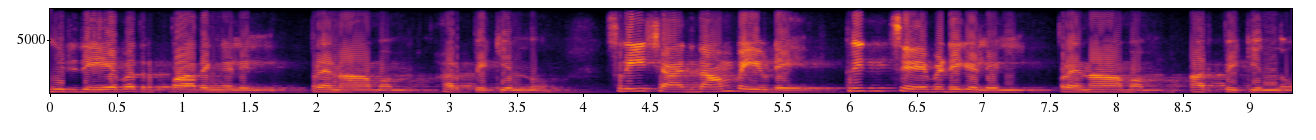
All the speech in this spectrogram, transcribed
ഗുരുദേവ തൃപ്പാദങ്ങളിൽ പ്രണാമം അർപ്പിക്കുന്നു. ശ്രീ ശാരദാംബയുടെ തൃച്ചേവടികളിൽ പ്രണാമം അർപ്പിക്കുന്നു.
